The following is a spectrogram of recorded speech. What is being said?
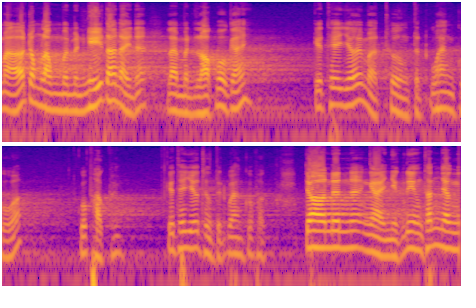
Mà ở trong lòng mình mình nghĩ tới này đó, Là mình lọt vô cái cái thế giới mà thường tịch quan của của Phật cái thế giới thường tịch quan của Phật. Cho nên ngài Nhật Liên Thánh Nhân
